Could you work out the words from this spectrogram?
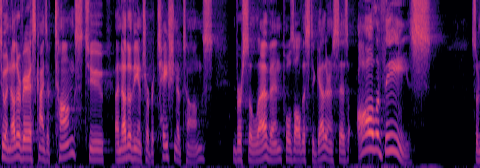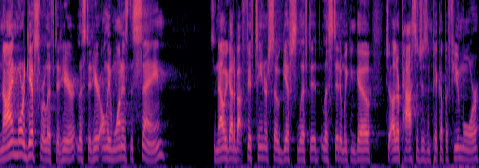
To another, various kinds of tongues. To another, the interpretation of tongues. Verse 11 pulls all this together and says, All of these. So nine more gifts were lifted here, listed here. Only one is the same. So now we've got about 15 or so gifts lifted, listed, and we can go to other passages and pick up a few more.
